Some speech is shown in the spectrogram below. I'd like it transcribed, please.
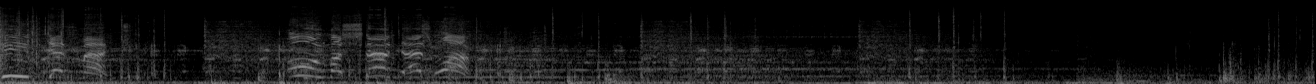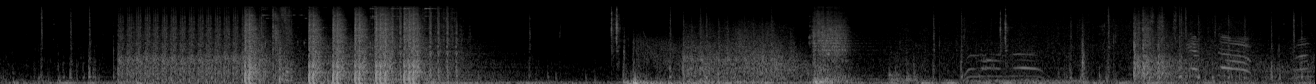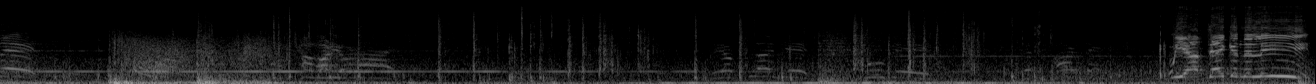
Team deathmatch! All must stand as one! Taken the lead!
